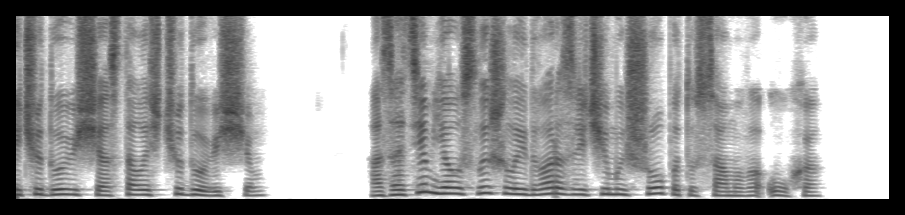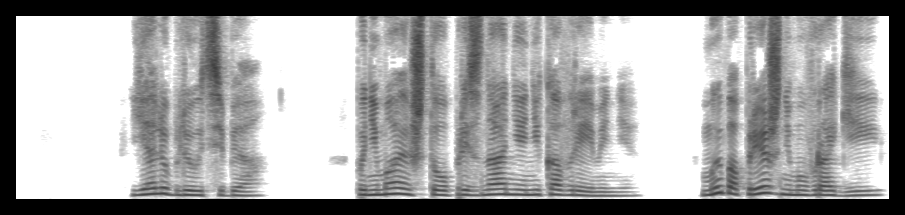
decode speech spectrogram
и чудовище осталось чудовищем? А затем я услышала едва различимый шепот у самого уха. «Я люблю тебя», понимая, что признание не ко времени. Мы по-прежнему враги.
